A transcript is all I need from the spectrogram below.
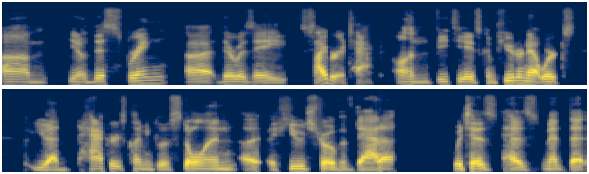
um, you know, this spring uh, there was a cyber attack on VTA's computer networks. You had hackers claiming to have stolen a, a huge trove of data which has has meant that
